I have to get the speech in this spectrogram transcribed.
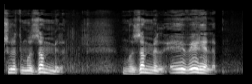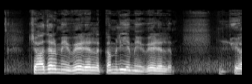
सूरत मुज़मिल मुज़मिल ए वेढ़ियल चादर में वेढ़ियल कमलीअ में वेढ़ियल या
